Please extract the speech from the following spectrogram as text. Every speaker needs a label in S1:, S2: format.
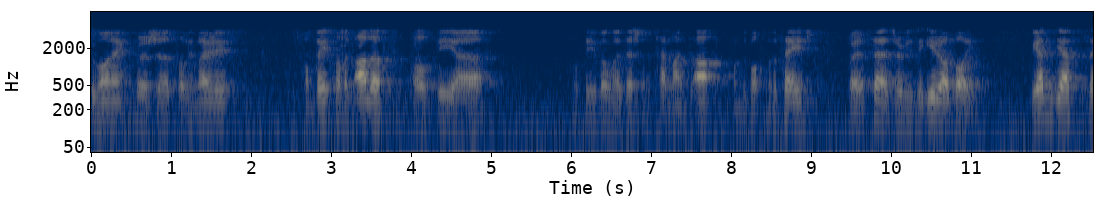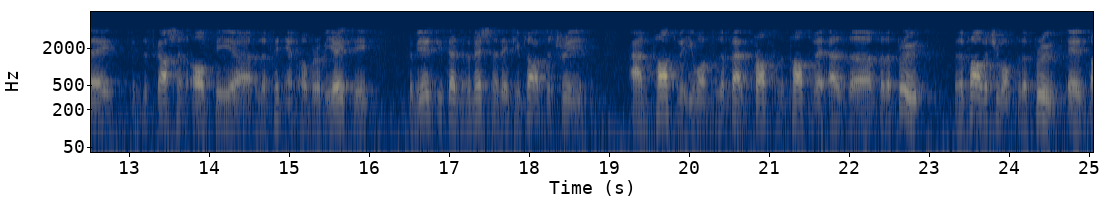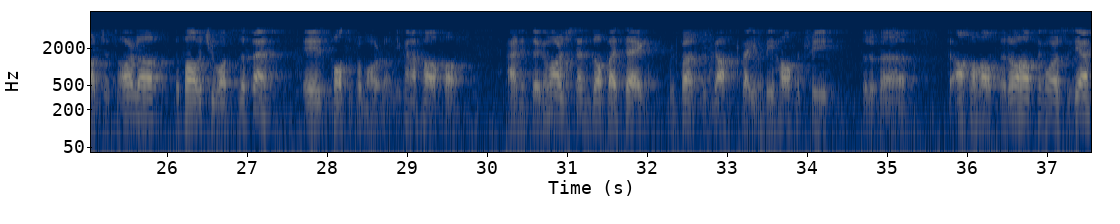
S1: Good morning, Bereshit Tovimori. On base Thomas Aleph of the uh, of the Vilna edition, ten lines up from the bottom of the page, where it says Rabbi Zeira Boy. We ended yesterday in discussion of the, uh, the opinion of Rabbi Yossi. Rabbi Yossi said in the Mishnah that if you plant a tree and part of it you want as a fence, part of part of it as uh, for the fruit, then the part which you want for the fruit is subject to Orla, the part which you want as a fence is potter from Orla. You can have half half. And the Gemara just ended off by saying, we first discussed, could that even be half a tree, sort of uh, the upper half and the lower half? The Gemara says yes,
